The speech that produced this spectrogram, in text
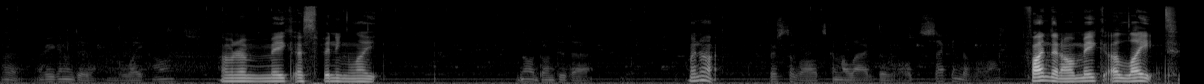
What? What are you gonna do? A lighthouse? I'm gonna make a spinning light. No, don't do that. Why not? First of all, it's gonna lag the world. Second of all, Fine then, I'll make a light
